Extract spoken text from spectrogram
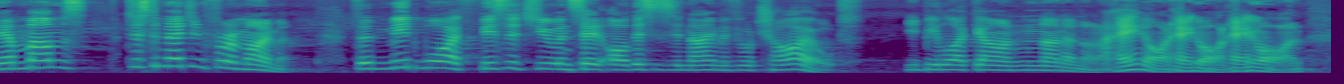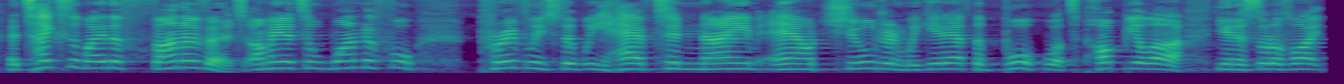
Now, mums, just imagine for a moment the midwife visits you and said, Oh, this is the name of your child. You'd be like going, no, no, no, hang on, hang on, hang on. It takes away the fun of it. I mean, it's a wonderful privilege that we have to name our children. We get out the book, what's popular, you know, sort of like,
